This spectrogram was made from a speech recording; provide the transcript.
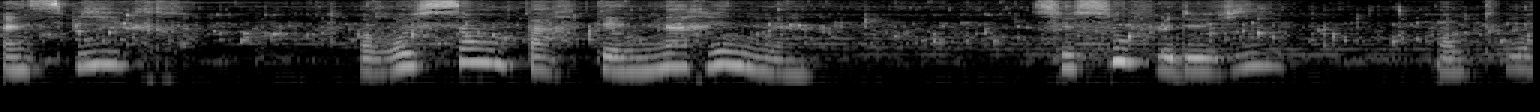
Inspire, ressens par tes narines ce souffle de vie en toi.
